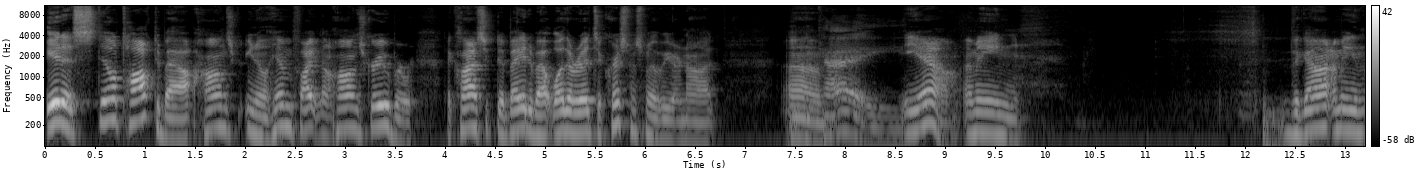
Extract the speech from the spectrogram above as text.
it is still talked about. Hans, you know, him fighting Hans Gruber, the classic debate about whether it's a Christmas movie or not. Um, okay. yeah, I mean, the guy. I mean,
